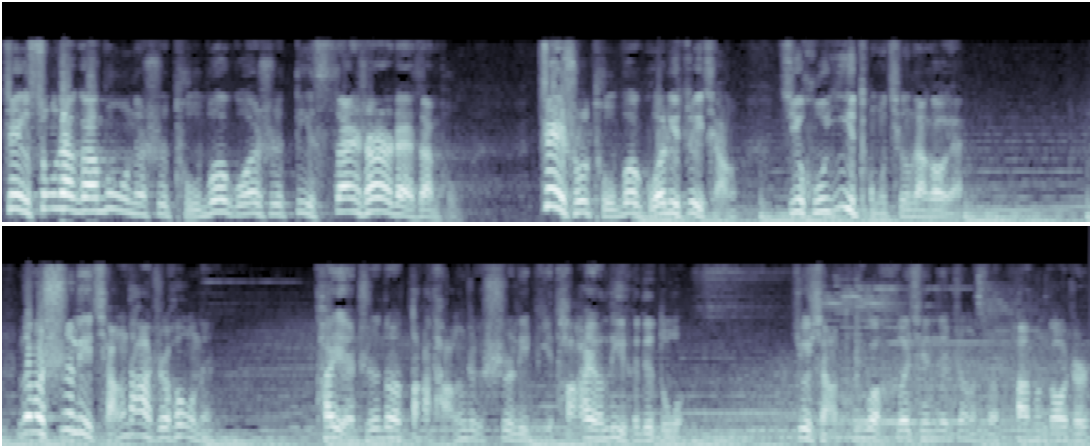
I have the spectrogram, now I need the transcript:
这个松赞干布呢，是吐蕃国是第三十二代赞普，这时候吐蕃国力最强，几乎一统青藏高原。那么势力强大之后呢？他也知道大唐这个势力比他还要厉害的多，就想通过和亲的政策攀攀高枝儿，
